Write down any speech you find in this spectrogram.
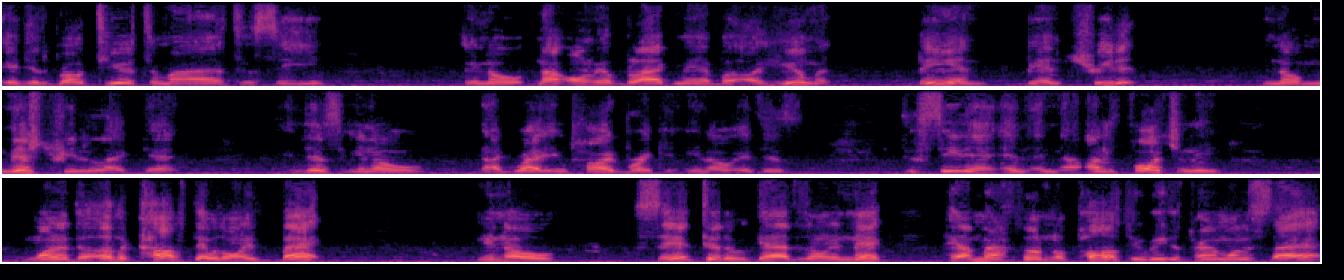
it just brought tears to my eyes to see, you know, not only a black man but a human being being treated, you know, mistreated like that. Just, you know, like right, it was heartbreaking. You know, it just to see that, and, and unfortunately, one of the other cops that was on his back, you know, said to the guy that's on his neck, "Hey, I'm not feeling no pulse. Do we just turn him on the side?"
